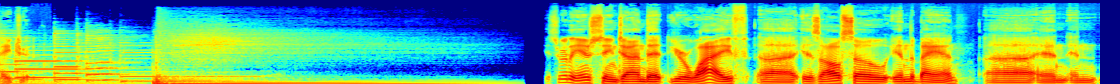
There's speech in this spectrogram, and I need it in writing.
Patriot. It's really interesting, John, that your wife uh, is also in the band uh, and and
